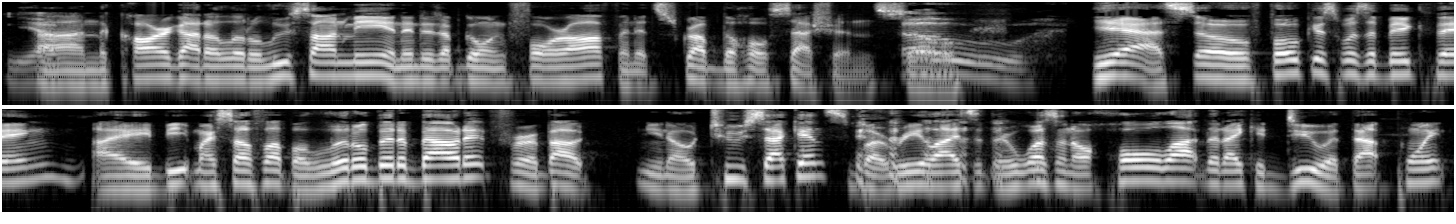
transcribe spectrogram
Yeah. Uh, and the car got a little loose on me and ended up going four off and it scrubbed the whole session. So oh, yeah, so focus was a big thing. I beat myself up a little bit about it for about, you know, two seconds, but realized that there wasn't a whole lot that I could do at that point.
